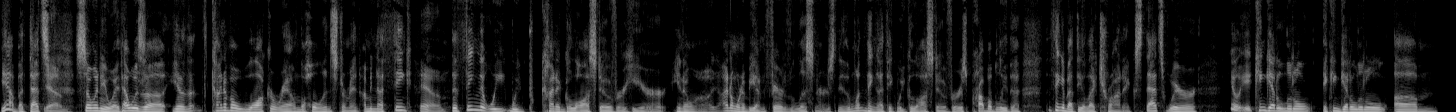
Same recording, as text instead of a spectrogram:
Yeah, but that's Yeah. so anyway, that was a you know kind of a walk around the whole instrument. I mean, I think Yeah. the thing that we we kind of glossed over here, you know, I don't want to be unfair to the listeners. You know, the one thing I think we glossed over is probably the the thing about the electronics. That's where you know it can get a little it can get a little um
